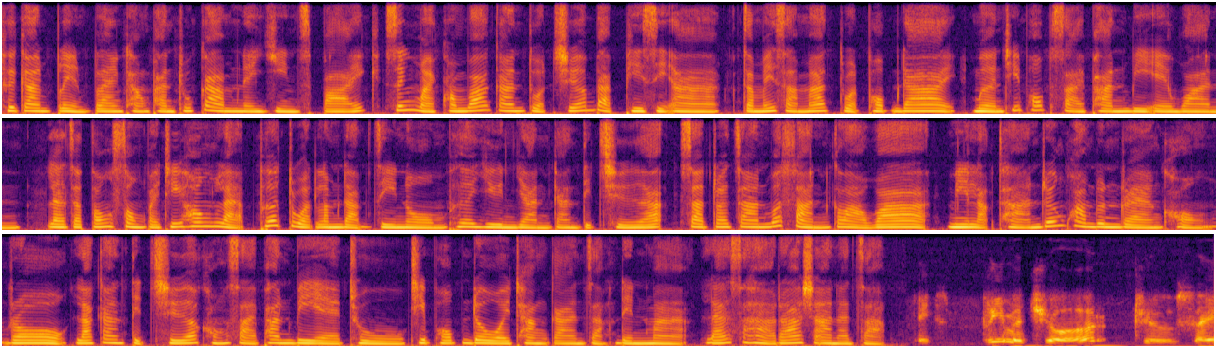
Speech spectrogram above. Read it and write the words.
คือการเปลี่ยนแปลงทางพันธุกรรมในยีนสปายค์ซึ่งหมายความว่าการตรวจเชื้อแบบ PCR จะไม่สามารถตรวจพบได้เหมือนที่พบสายพันธุ์ BA1 และจะต้องส่งไปที่ห้องแลบเพื่อตรวจลำดับจีโนมเพื่อยืนยันการติดเชื้อ ศาสตราจารย์วสันกล่าวว่า มีหลักฐานเรื่องความรุนแรงของโรค และการติดเชื้อของสายพันธุ์ BA2 ที่พบโดยทางการจากเดนมาร์กและสหราชอาณาจักร It's premature to say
